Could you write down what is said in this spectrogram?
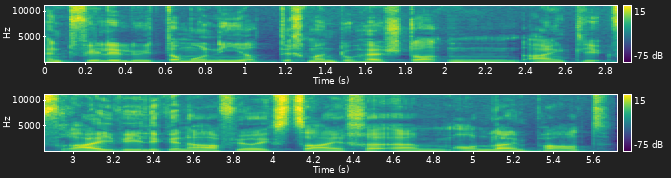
Haben viele Leute abonniert. Ich meine, du hast da einen eigentlich freiwilligen Anführungszeichen ähm, Online-Part,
